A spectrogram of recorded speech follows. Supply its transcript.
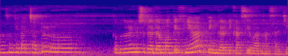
Langsung kita cat dulu. Kebetulan ini sudah ada motifnya, tinggal dikasih warna saja.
